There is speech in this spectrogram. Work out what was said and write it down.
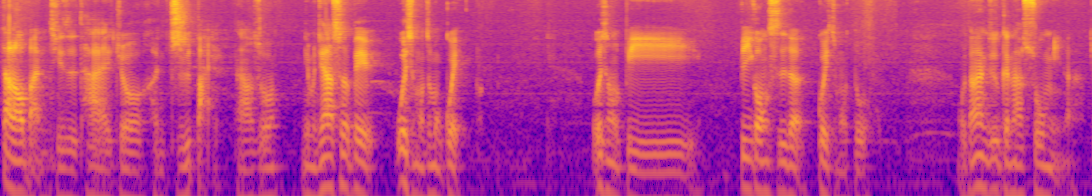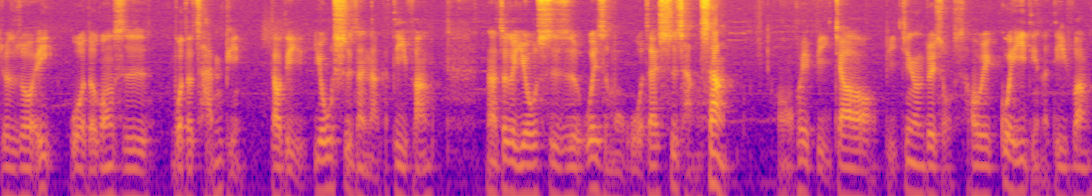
大老板其实他也就很直白，然后说：“你们家设备为什么这么贵？为什么比 B 公司的贵这么多？”我当然就跟他说明了，就是说，诶，我的公司，我的产品到底优势在哪个地方？那这个优势是为什么我在市场上哦会比较比竞争对手稍微贵一点的地方？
